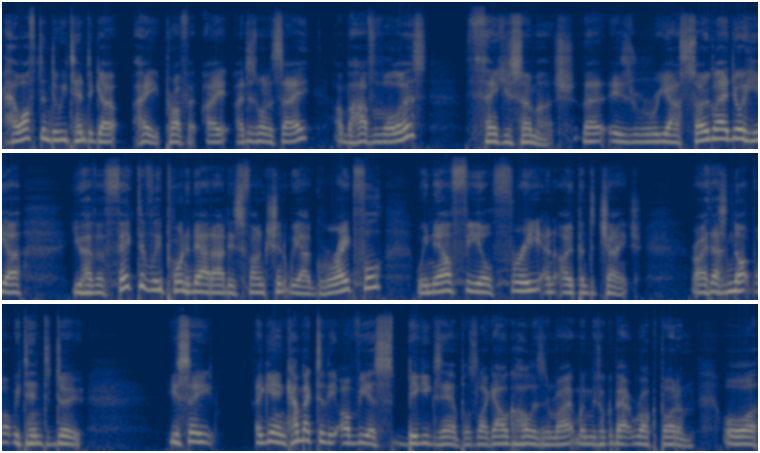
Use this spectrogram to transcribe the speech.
how often do we tend to go, "Hey, prophet, I, I just want to say on behalf of all of us, thank you so much. That is we are so glad you're here. You have effectively pointed out our dysfunction. We are grateful. We now feel free and open to change. Right? That's not what we tend to do. You see, again, come back to the obvious big examples like alcoholism, right? When we talk about rock bottom or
